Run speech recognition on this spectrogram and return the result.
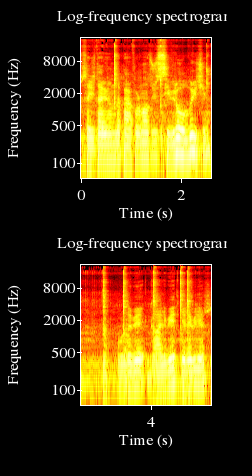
Sagittarius'un da performans sivri olduğu için burada bir galibiyet gelebilir.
